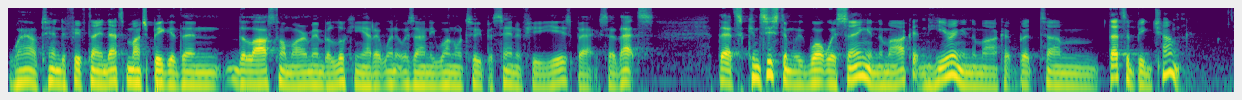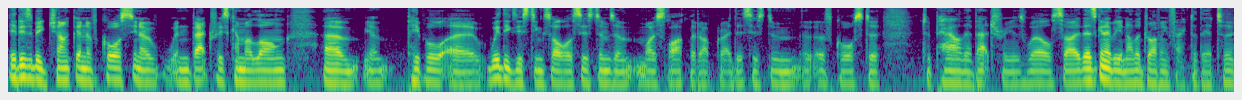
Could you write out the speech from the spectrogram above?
Wow, 10 to 15. That's much bigger than the last time I remember looking at it when it was only 1 or 2% a few years back. So that's that's consistent with what we're seeing in the market and hearing in the market, but um, that's a big chunk it is a big chunk, and of course, you know, when batteries come along, um, you know, people uh, with existing solar systems are most likely to upgrade their system, of course, to to power their battery as well. So there's going to be another driving factor there too.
